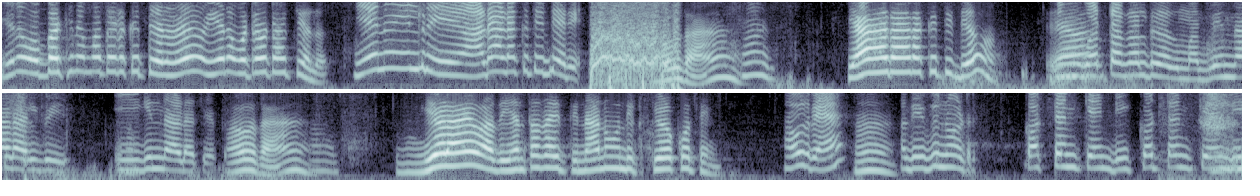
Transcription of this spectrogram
ಏನೋ ಒಬ್ಬಾಕಿನ ಮಾತಾಡಕತ್ತೇನ ಏನೋ ಒಟ ಒಟ ಹಚ್ಚಲ್ಲ ಏನೂ ಇಲ್ರಿ ಆಡ ಆಡಕತ್ತಿದ್ದೆ ರೀ. ಹೌದಾ? ಹಾಂ ಯಾ ಹಾಡ ಆಡಕತ್ತಿದ್ದೇವು ನಿಮ್ಗೆ ಗೊತ್ತಾಗಲ್ರಿ ಅದು ಮೊದ್ಲಿಂದ ಆಡ ಅಲ್ರಿ ಈಗಿಂದ ಆಡ ರೀ ಅದು. ಹೌದಾ? ಹೇಳ ಅದು ಎಂಥದೈತಿ ನಾನು ಒಂದಿಟ್ಟು ಕೇಳ್ಕೊತೀನಿ. ಹೌದ್ರೆ? ಅದು ಇದು ನೋಡ್ರಿ cotton candy cut and candy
